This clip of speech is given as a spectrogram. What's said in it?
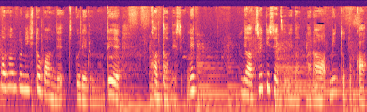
まあ、本当に一晩で作れるので簡単ですよね。で暑い季節になったらミントとか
